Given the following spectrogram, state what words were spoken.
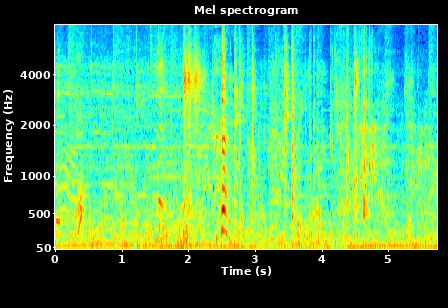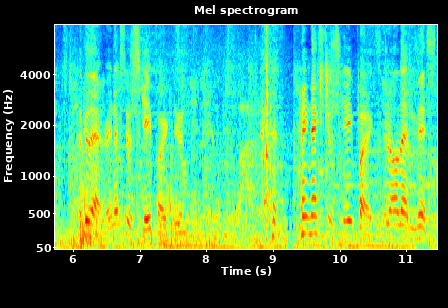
Look at that, right next to a skate park, dude. right next to a skate park. Look at all that mist.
